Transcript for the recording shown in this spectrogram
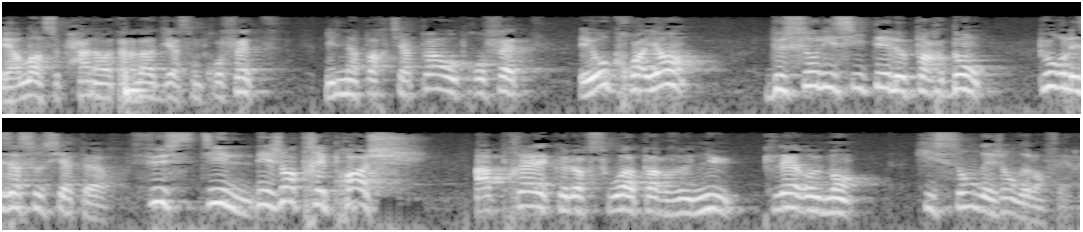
Et Allah subhanahu wa ta'ala dit à son prophète, il n'appartient pas aux prophètes et aux croyants de solliciter le pardon pour les associateurs, fussent-ils des gens très proches après que leur soit parvenu clairement qui sont des gens de l'enfer.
